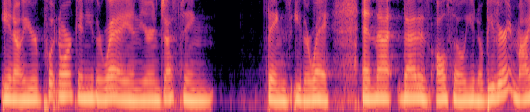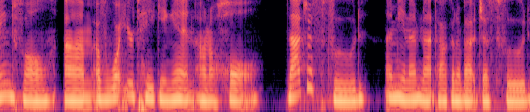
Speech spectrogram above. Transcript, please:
you know you're putting work in either way, and you're ingesting things either way and that that is also you know be very mindful um, of what you're taking in on a whole not just food i mean i'm not talking about just food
